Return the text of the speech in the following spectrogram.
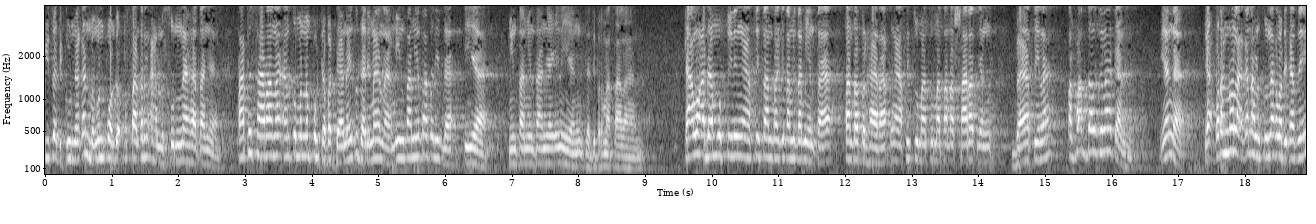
bisa digunakan bangun pondok pesantren Ahlus Sunnah katanya. Tapi sarana antum menempuh dapat dana itu dari mana? Minta-minta atau tidak? Iya, minta-mintanya ini yang jadi permasalahan. Kalau ada muslimin ngasih tanpa kita minta-minta, tanpa berharap, ngasih cuma-cuma tanpa syarat yang batilah, tafadhal silakan. Ya enggak? Enggak pernah nolak kan Ahlus Sunnah kalau dikasih?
